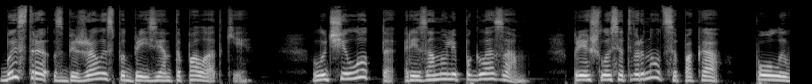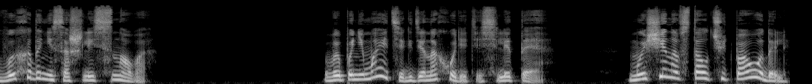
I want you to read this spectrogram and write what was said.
быстро сбежала из-под брезента палатки. Лучи Лотта резанули по глазам. Пришлось отвернуться, пока полы выхода не сошлись снова. «Вы понимаете, где находитесь, Лите?» Мужчина встал чуть поодаль,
